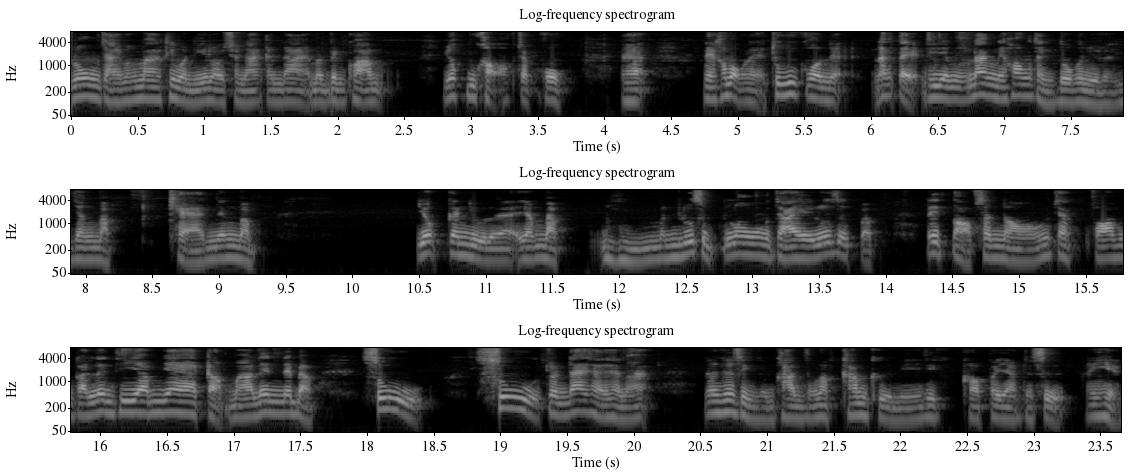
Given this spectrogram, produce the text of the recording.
โล่งใจมากๆ ที่วันนี้เราชนะกันได้ มันเป็นความยกภูเขาออกจากอกนะฮะเนี่ยเขาบอกเนี่ยทุกๆคนเนี่ยนักเตะที่ยังนั่งในห้องแต่งตัวกันอยู่เลยยังแบบแขนยังแบบยกกันอยู่เลยยังแบบมันรู้สึกโล่งใจรู้สึกแบบได้ตอบสนองจากฟอร์มการเล่นที่ย่ำแย่กลับมาเล่นได้แบบสู้สู้จนได้ชัยชนะ นั่นคือสิ่งสำคัญสำหรับค่ำคืนนี้ที่ครอปพยายามจะสื่อให้เห็น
